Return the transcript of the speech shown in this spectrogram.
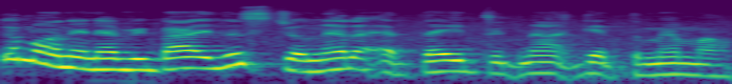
Good morning, everybody. This is Jonetta at They Did Not Get the Memo.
